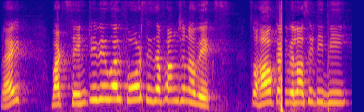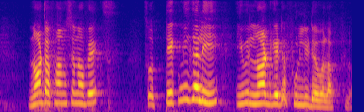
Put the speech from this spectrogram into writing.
right but centrifugal force is a function of x. So how can velocity be not a function of x? So technically you will not get a fully developed flow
